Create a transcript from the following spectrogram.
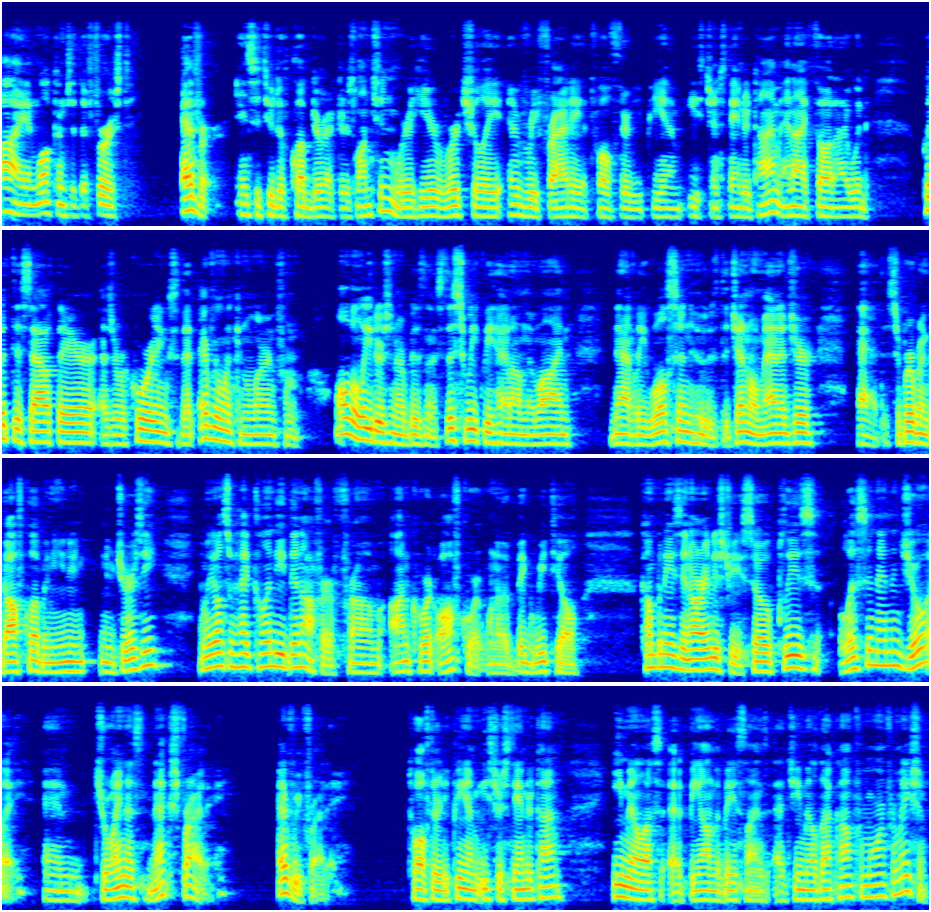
Hi, and welcome to the first ever Institute of Club Directors Luncheon. We're here virtually every Friday at 12:30 p.m. Eastern Standard Time, and I thought I would put this out there as a recording so that everyone can learn from all the leaders in our business. This week we had on the line Natalie Wilson, who's the general manager at the Suburban Golf Club in Union, New Jersey, and we also had Kalindi Dinoffer from On Court Off Court, one of the big retail companies in our industry. So please listen and enjoy and join us next Friday, every Friday, 12:30 p.m. Eastern Standard Time. Email us at beyondthebaselines at gmail.com for more information.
